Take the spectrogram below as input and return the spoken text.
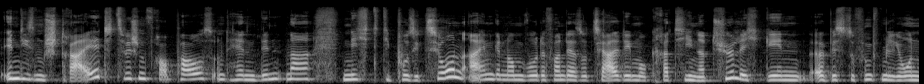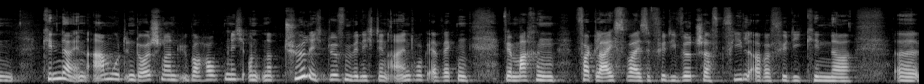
in diesem Streit zwischen Frau Paus und Herrn Lindner nicht die Position eingenommen wurde von der Sozialdemokratie. Natürlich gehen äh, bis zu fünf Millionen Kinder in Armut in Deutschland überhaupt nicht und natürlich dürfen wir nicht den Eindruck erwecken, wir machen vergleichsweise für die Wirtschaft viel, aber für die Kinder äh,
